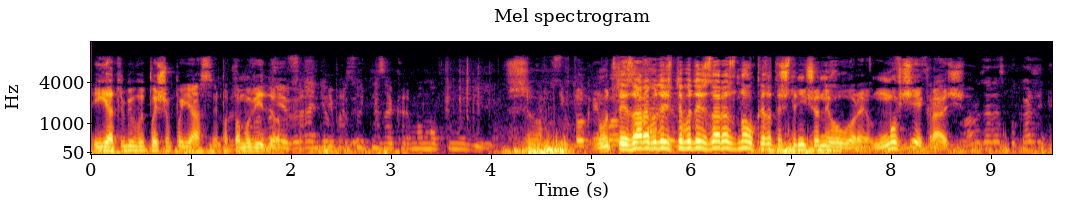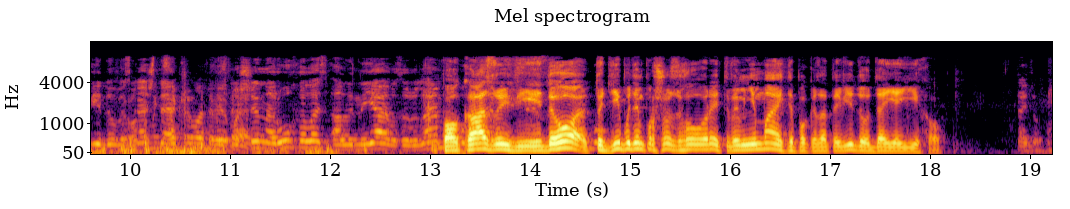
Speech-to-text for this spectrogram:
і я тобі пишу пояснення по тому відео. Радіо присутні за кермом автомобіля. Все. Ну ти зараз будеш, ти будеш зараз знов казати, що ти нічого не говорив. Ну мовчи краще. Вам зараз покажуть відео, ви скажете, закривати «Е, машина рухалась, але не я за рулем. Показуй відео, тоді будемо про щось говорити. Ви мені маєте показати відео, де я їхав. Дай телефон.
